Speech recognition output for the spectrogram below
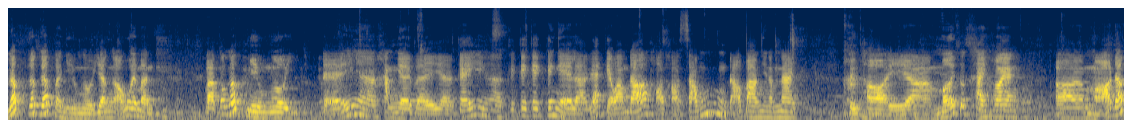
rất rất rất là nhiều người dân ở quê mình. Và có rất nhiều người để à, hành nghề về à, cái à, cái cái cái cái nghề là gác kèo âm đó. Họ họ sống đã bao nhiêu năm nay? Từ thời mới có khai hoang à, mở đất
